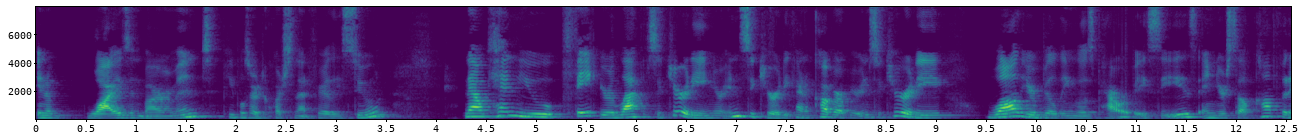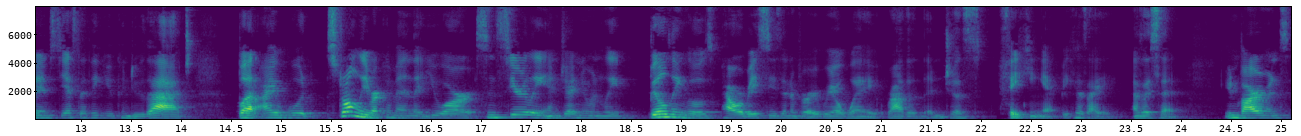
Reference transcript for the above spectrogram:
in a wise environment, people start to question that fairly soon. Now, can you fake your lack of security and your insecurity, kind of cover up your insecurity while you're building those power bases and your self confidence? Yes, I think you can do that. But I would strongly recommend that you are sincerely and genuinely building those power bases in a very real way rather than just faking it. Because I, as I said, environments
